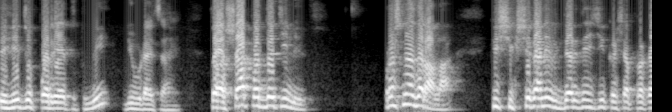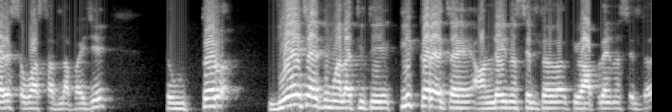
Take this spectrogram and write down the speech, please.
ते हे जो पर्याय तो तुम्ही निवडायचा आहे. तर अशा पद्धतीने प्रश्न जर आला की शिक्षकाने विद्यार्थ्यांशी कशा प्रकारे संवाद साधला पाहिजे तर उत्तर लिहायचं आहे तुम्हाला तिथे क्लिक करायचं आहे. ऑनलाईन असेल तर किंवा ऑफलाईन असेल तर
